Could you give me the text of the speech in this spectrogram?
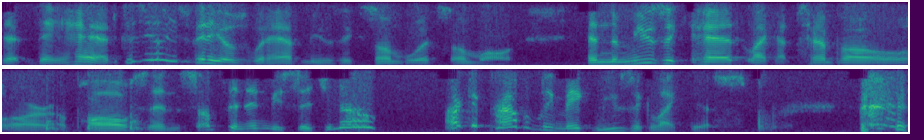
that they had because you know these videos would have music, some would, some won't, and the music had like a tempo or a pulse, and something in me said, you know, I could probably make music like this, you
